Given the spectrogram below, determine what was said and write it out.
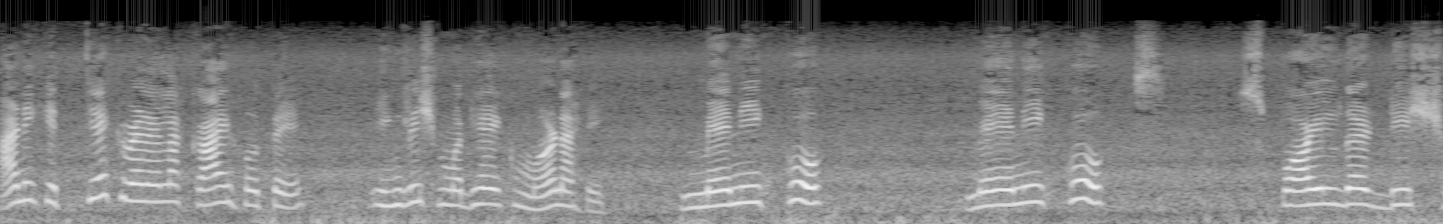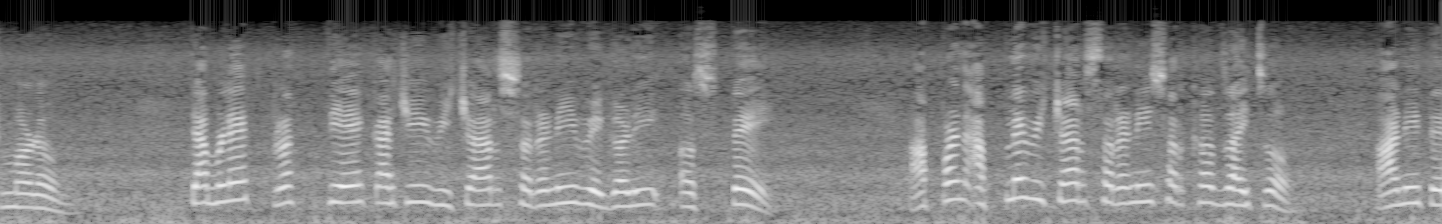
आणि कित्येक वेळेला काय होते? इंग्लिशमध्ये एक म्हण आहे. Many cook many cooks spoil the dish म्हणून. त्यामुळे प्रत्येकाची विचारसरणी वेगळी असते. आपण आपले विचारसरणीसारखं जायचं आणि ते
